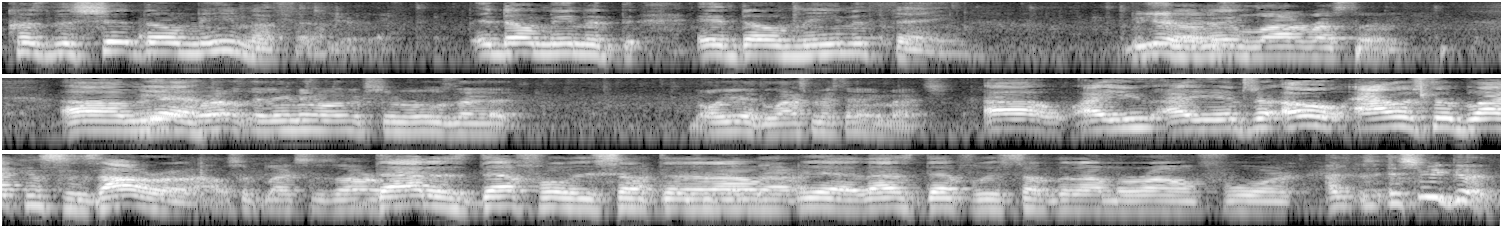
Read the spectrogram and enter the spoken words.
because the shit don't mean nothing. Yeah. It don't mean a. th- It don't mean a thing. But yeah, there's a lot of wrestling. Um, And yeah. Well, anything on Extreme Rules that? Oh yeah, the last man standing match. Uh, are you are you inter- Oh, Aleister Black and Cesaro. Aleister Black Cesaro. That is definitely something that I'm. that. Yeah, that's definitely something I'm around for. I, it should be good.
